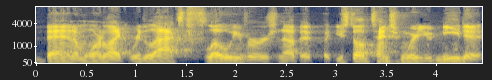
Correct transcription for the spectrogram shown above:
Ben, a more like relaxed, flowy version of it, but you still have tension where you need it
